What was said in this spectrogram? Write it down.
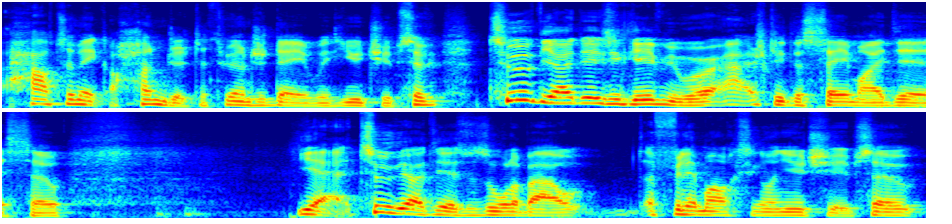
how to make 100 to 300 a day with YouTube. So two of the ideas he gave me were actually the same idea. So yeah, two of the ideas was all about affiliate marketing on YouTube. So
